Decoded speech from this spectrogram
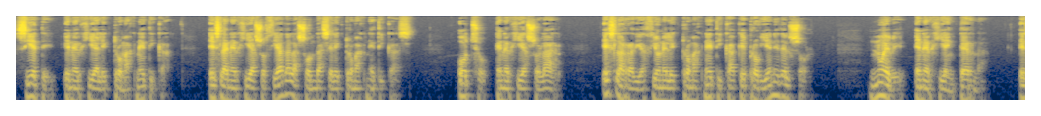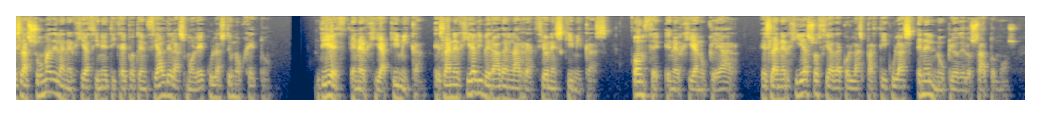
7. Energía electromagnética. Es la energía asociada a las ondas electromagnéticas. 8. Energía solar. Es la radiación electromagnética que proviene del Sol. 9. Energía interna. Es la suma de la energía cinética y potencial de las moléculas de un objeto. 10. Energía química. Es la energía liberada en las reacciones químicas. 11. Energía nuclear es la energía asociada con las partículas en el núcleo de los átomos.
